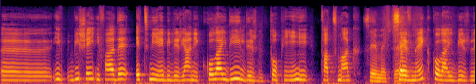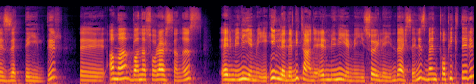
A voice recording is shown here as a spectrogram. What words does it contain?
e, bir şey ifade etmeyebilir. Yani kolay değildir topiği tatmak, sevmekte. sevmek kolay bir lezzet değildir. E, ama bana sorarsanız Ermeni yemeği ille de bir tane Ermeni yemeği söyleyin derseniz ben topik derim.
